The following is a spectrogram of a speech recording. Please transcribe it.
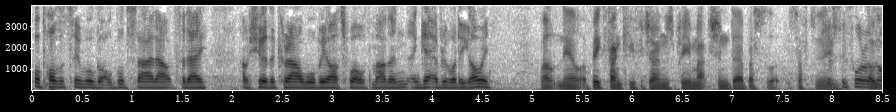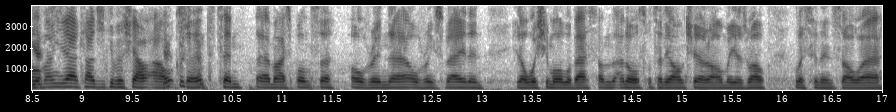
we're positive. We've got a good side out today. I'm sure the crowd will be our 12th man and, and get everybody going. Well, Neil, a big thank you for joining us pre-match and uh, best of luck this afternoon. Just before I oh, go, yes. then, yeah, can I just give a shout out course you to, to Tim, uh, my sponsor over in uh, over in Spain, and you know, wish him all the best, and, and also to the Armchair Army as well, listening. So uh,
